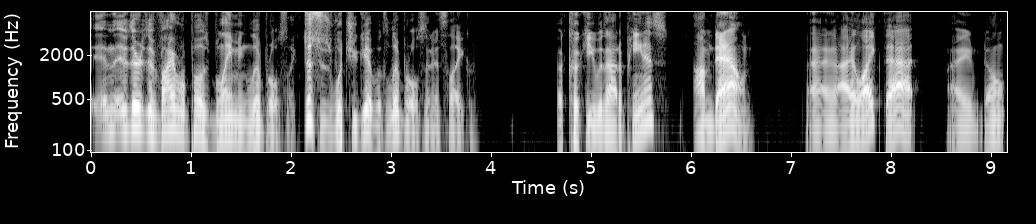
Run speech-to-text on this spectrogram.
And there's a viral post blaming liberals. Like this is what you get with liberals and it's like a cookie without a penis? I'm down. I, I like that. I don't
